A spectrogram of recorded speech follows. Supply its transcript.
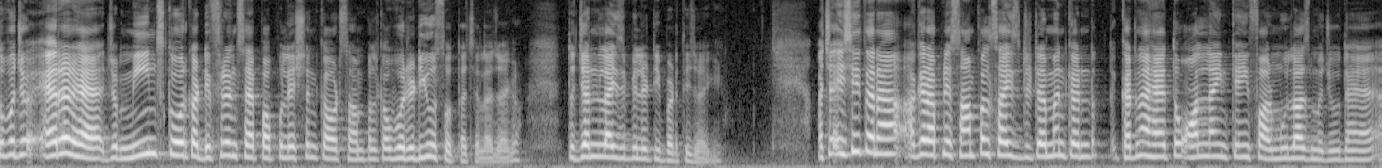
तो वो जो एरर है, जो मीन स्कोर का डिफरेंस है पॉपुलेशन का और सैंपल का, वो रिड्यूस होता चला जाएगा। तो जनरलाइजिबिलिटी बढ़ती जाएगी। अच्छा इसी तरह अगर आपने सैंपल साइज़ डिटर्मन कर, करना है तो ऑनलाइन कई फार्मूलाज मौजूद हैं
